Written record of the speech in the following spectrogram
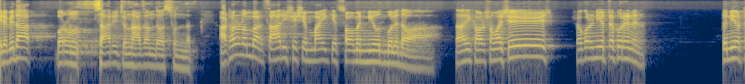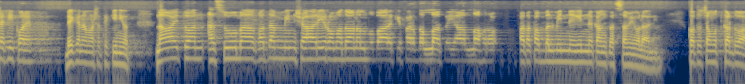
এটা বেদাত বরং সাহারির জন্য আজান দেওয়া সুন্নাত। আঠারো নম্বর, সাহারি শেষে মাইকে সমের নিয়ত বলে দেওয়া। সাহারি খাওয়ার সময় শেষ। সকলে নিয়তটা করে নেন। তো নিয়তটা কি করেন? দেখেন আমার সাথে কি নিয়ত। আসুমা মিন রমাদান আল মুবারক ফারদাল্লাহ আল্লাহ ফাতাকাব্বাল মিন্নি ইন্নাকা আনতাস সামিউল আলিম। কত চমৎকার দোয়া।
